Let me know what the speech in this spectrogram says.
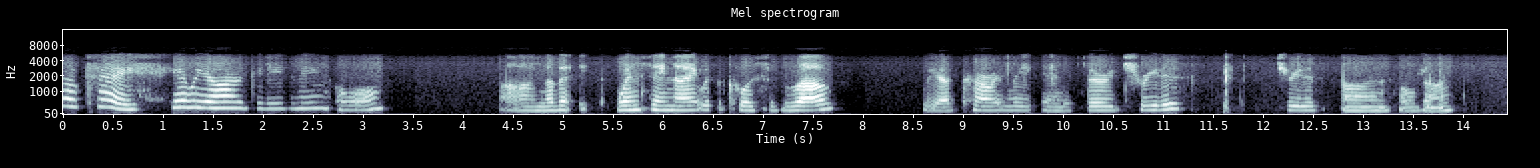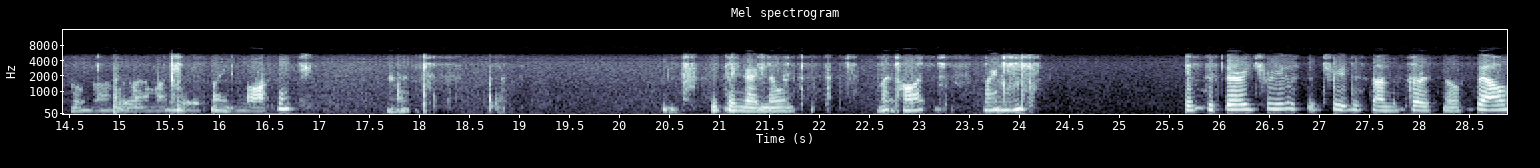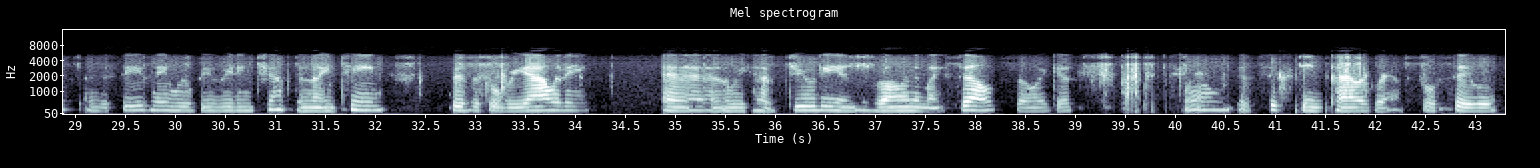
Okay, here we are. Good evening, all. Uh, another Wednesday night with the Course of Love. We are currently in the third treatise. Treatise on, hold on, hold on, where am I? Where's my marker? You think I know it? My heart, my name. It's the third treatise, the treatise on the personal self, and this evening we'll be reading chapter 19, Physical Reality. And we have Judy and Yvonne and myself, so I guess, well, it's 16 paragraphs. We'll see. We'll,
